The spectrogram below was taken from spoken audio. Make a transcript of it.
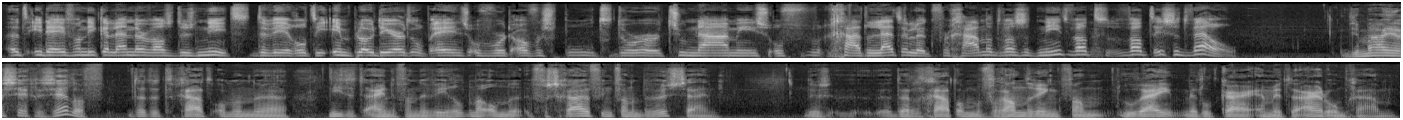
Het idee van die kalender was dus niet de wereld die implodeert opeens... of wordt overspoeld door tsunamis of gaat letterlijk vergaan. Dat was het niet. Wat, wat is het wel? De Maya's zeggen zelf dat het gaat om een, eh, niet het einde van de wereld... maar om de verschuiving van het bewustzijn. Dus eh, dat het gaat om een verandering van hoe wij met elkaar en met de aarde omgaan.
